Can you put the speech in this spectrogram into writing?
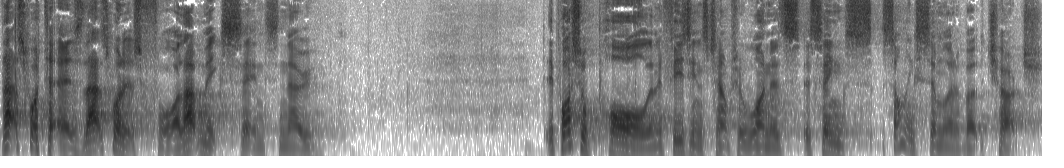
that's what it is, that's what it's for, that makes sense now. The Apostle Paul in Ephesians chapter 1 is, is saying something similar about the church.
